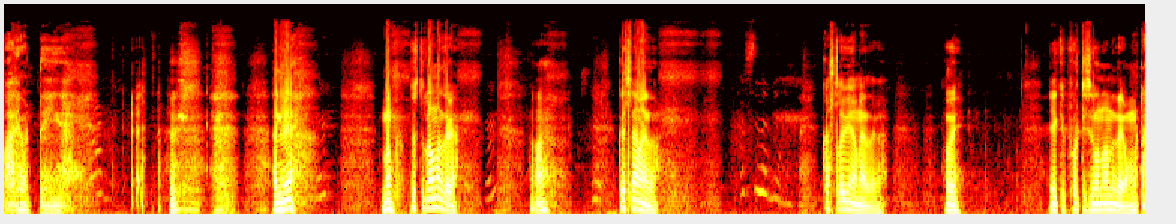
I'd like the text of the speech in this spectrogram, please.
भारी वाटते आणि मग पिस्तूल आणायचं का? हा? कसला आणायचा? कसला बी आणायचा का? होय. ए के फोर्टी सेवन आणायचा का? मोठा?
